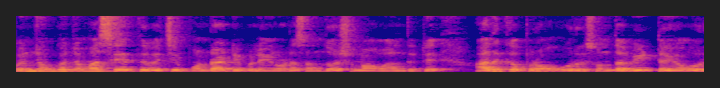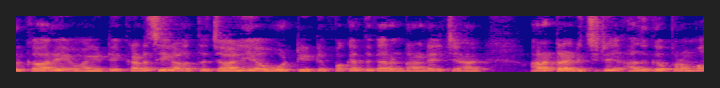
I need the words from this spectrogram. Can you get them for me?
கொஞ்சம் கொஞ்சமாக சேர்த்து வச்சு பொண்டாட்டி பிள்ளைங்களோட சந்தோஷமாக வாழ்ந்துட்டு அதுக்கப்புறம் ஒரு சொந்த வீட்டையும் ஒரு காரையும் வாங்கிட்டு கடைசி காலத்தை ஜாலியாக ஓட்டிட்டு ചെയ്താറുണ്ട് അവിടെ அரட்டை அடிச்சுட்டு அதுக்கப்புறமா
